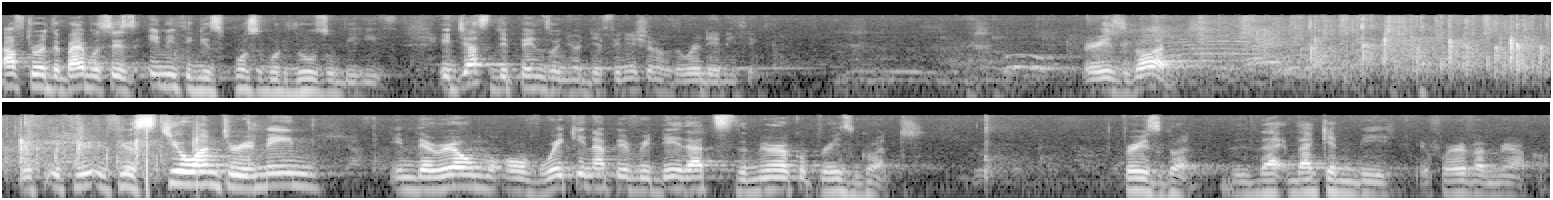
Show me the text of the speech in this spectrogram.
After all, the Bible says anything is possible to those who believe. It just depends on your definition of the word anything. Praise God. If, if, you, if you still want to remain in the realm of waking up every day, that's the miracle. Praise God. Praise God. That, that can be a forever miracle.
